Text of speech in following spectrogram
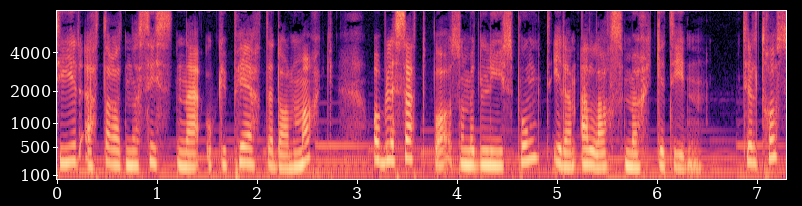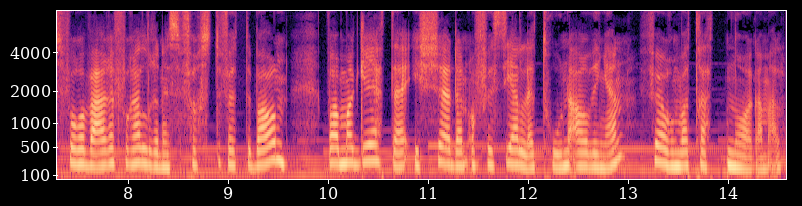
tid etter at nazistene okkuperte Danmark, og ble sett på som et lyspunkt i den ellers mørke tiden. Til tross for å være foreldrenes førstefødte barn, var Margrethe ikke den offisielle tronearvingen før hun var 13 år gammel.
